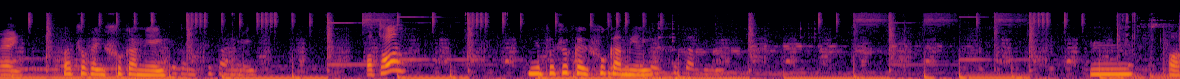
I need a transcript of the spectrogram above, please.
Ej. Poczekaj, szukam jej. O to? Nie, poczekaj, szukam jej. Mm, o,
